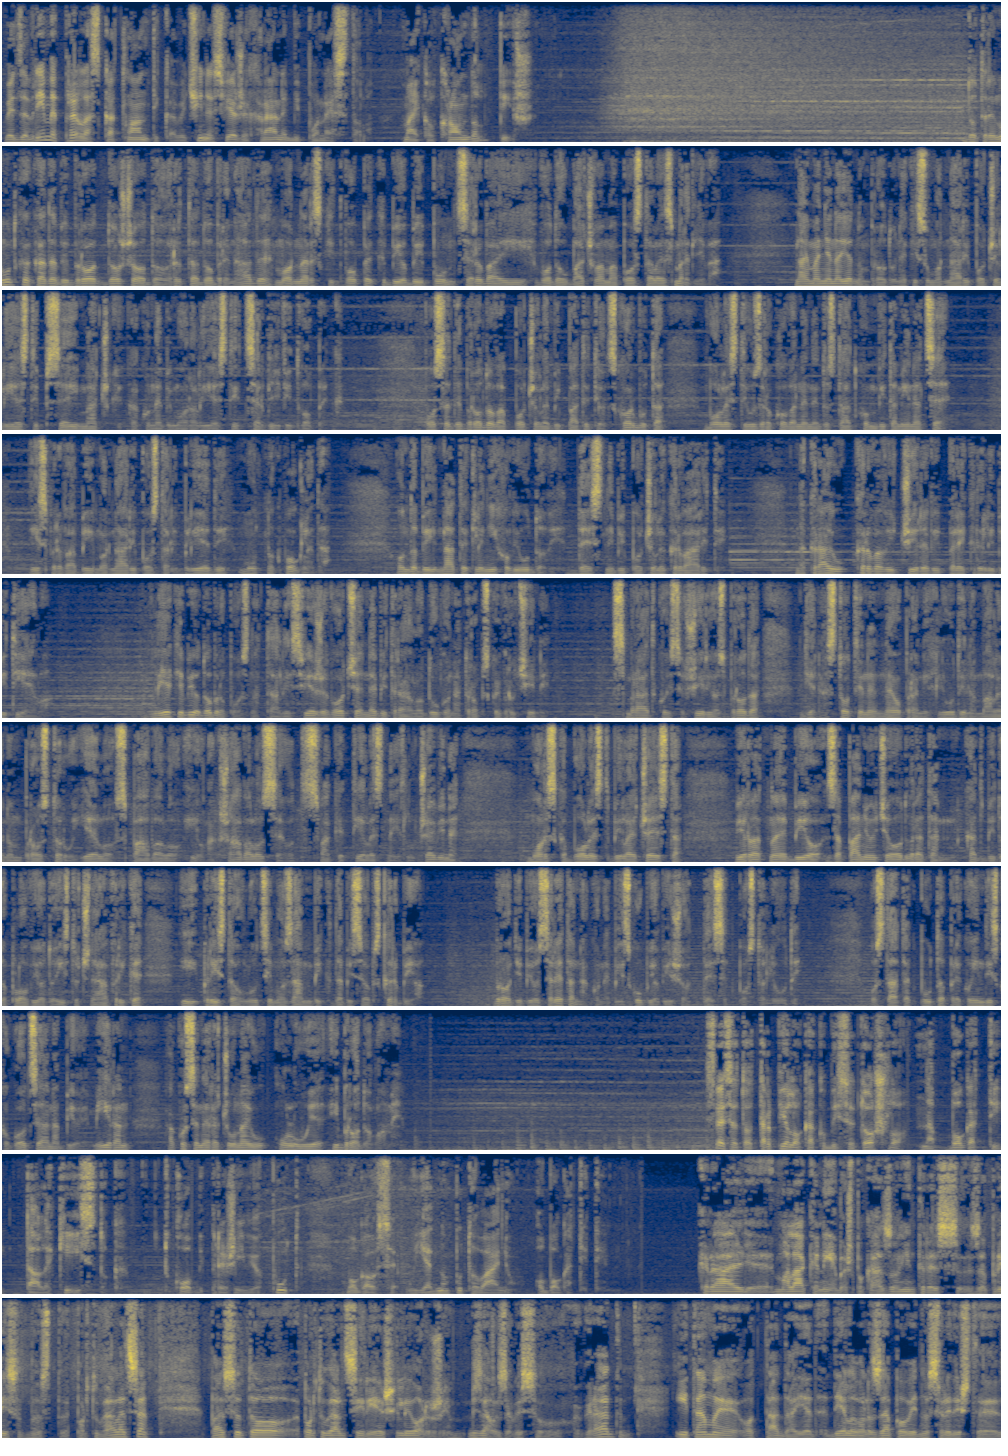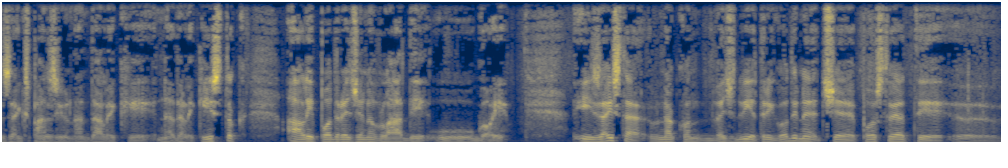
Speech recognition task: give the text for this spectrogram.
Već za vrijeme prelaska Atlantika većine svježe hrane bi ponestalo. Michael Crondall piše. Do trenutka kada bi brod došao do rta Dobre nade, mornarski dvopek bio bi pun crva i voda u bačvama postala je smrdljiva. Najmanje na jednom brodu neki su mornari počeli jesti pse i mačke kako ne bi morali jesti crvljivi dvopek. Posade brodova počele bi patiti od skorbuta, bolesti uzrokovane nedostatkom vitamina C. Isprva bi mornari postali blijedi, mutnog pogleda. Onda bi natekli njihovi udovi, desni bi počeli krvariti. Na kraju krvavi čirevi prekrili bi tijelo. Lijek je bio dobro poznat, ali svježe voće ne bi trajalo dugo na tropskoj vrućini. Smrad koji se širio s broda, gdje na stotine neopranih ljudi na malenom prostoru jelo, spavalo i olakšavalo se od svake tjelesne izlučevine, morska bolest bila je česta, Vjerojatno je bio zapanjujuće odvratan kad bi doplovio do istočne Afrike i pristao u luci Mozambik da bi se obskrbio. Brod je bio sretan ako ne bi izgubio više od 10% ljudi. Ostatak puta preko Indijskog oceana bio je miran ako se ne računaju oluje i brodolomi. Sve se to trpjelo kako bi se došlo na bogati, daleki istok. Tko bi preživio put, mogao se u jednom putovanju obogatiti kralj Malaka nije baš pokazao interes za prisutnost Portugalaca, pa su to Portugalci riješili oružjem. Zauzeli su grad i tamo je od tada je djelovalo zapovjedno središte za ekspanziju na daleki, na daleki istok, ali podređeno vladi u Goji. I zaista, nakon već dvije, tri godine će postojati e,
